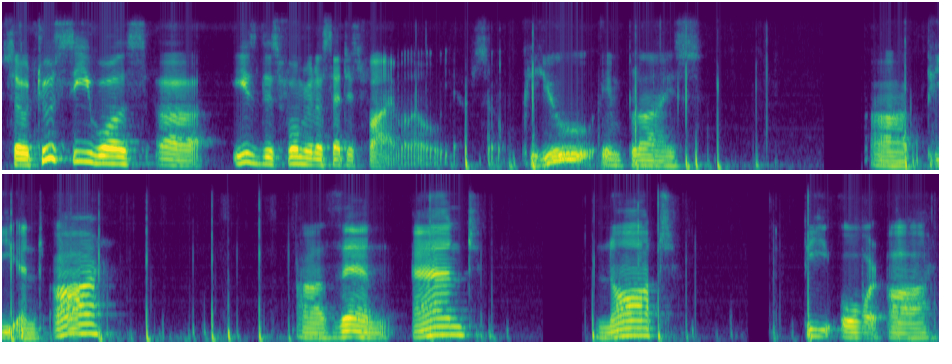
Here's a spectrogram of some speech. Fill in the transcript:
So 2C was, uh, is this formula satisfiable? Oh, yeah. So Q implies uh, P and R, uh, then and not P or R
